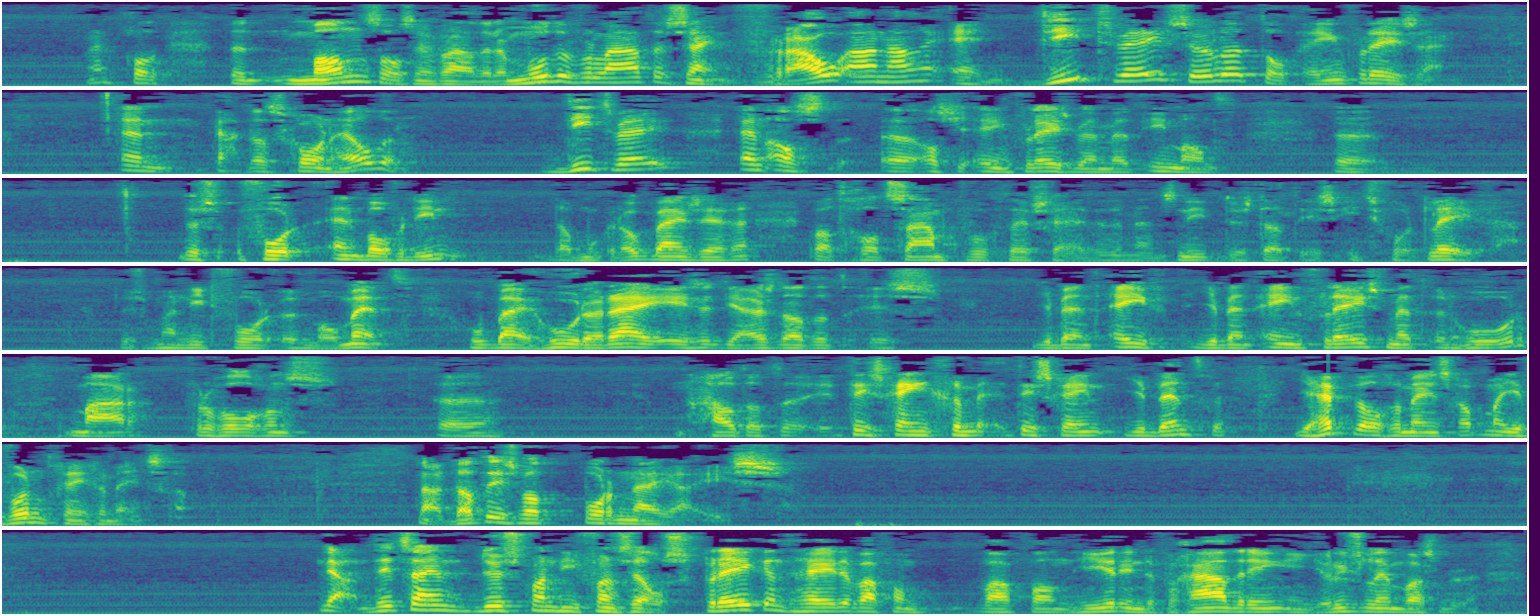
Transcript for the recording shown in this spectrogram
God, een man zal zijn vader en moeder verlaten, zijn vrouw aanhangen en die twee zullen tot één vlees zijn. En ja, dat is gewoon helder. Die twee. En als, uh, als je één vlees bent met iemand. Uh, dus voor, en bovendien, dat moet ik er ook bij zeggen. Wat God samengevoegd heeft, scheiden de mens niet. Dus dat is iets voor het leven. Dus maar niet voor een moment. Hoe bij hoererij is het juist dat het is. Je bent, één, je bent één vlees met een hoer, maar vervolgens uh, houdt dat. Uh, het is geen, het is geen. Je, bent, je hebt wel gemeenschap, maar je vormt geen gemeenschap. Nou, dat is wat porneia is. Ja, dit zijn dus van die vanzelfsprekendheden waarvan, waarvan hier in de vergadering in Jeruzalem was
